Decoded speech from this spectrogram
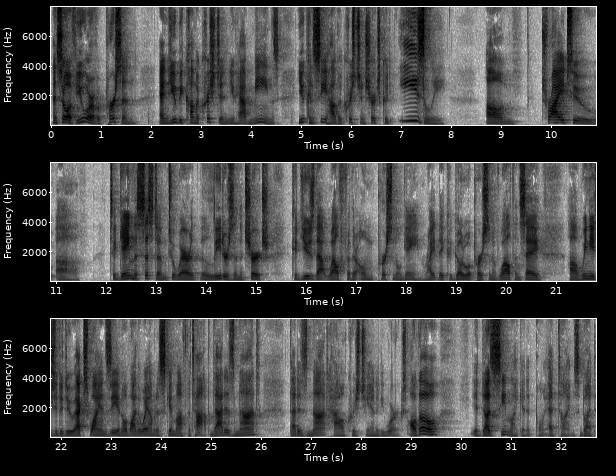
And so, if you are of a person and you become a Christian and you have means, you can see how the Christian church could easily um, try to uh, to game the system to where the leaders in the church could use that wealth for their own personal gain. Right? They could go to a person of wealth and say, uh, "We need you to do X, Y, and Z," and oh, by the way, I'm going to skim off the top. That is not that is not how Christianity works. Although it does seem like it at point at times, but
